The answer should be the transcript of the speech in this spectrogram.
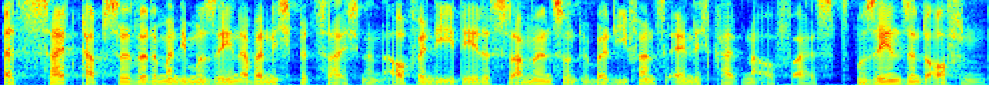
Als Zeitkapsel würde man die Museen aber nicht bezeichnen, auch wenn die Idee des Sammelns und Überlieferns Ähnlichkeiten aufweist. Museen sind offen.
